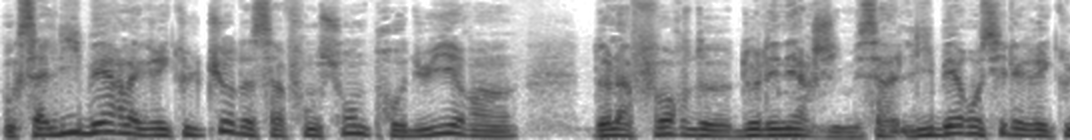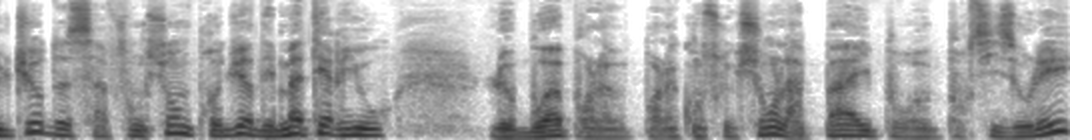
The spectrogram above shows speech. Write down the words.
Donc ça libère l'agriculture de sa fonction de produire euh, de la force de, de l'énergie, mais ça libère aussi l'agriculture de sa fonction de produire des matériaux le bois pour la, pour la construction, la paille pour, pour s'isoler.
